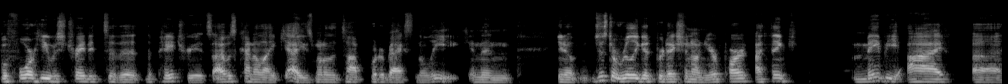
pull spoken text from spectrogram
before he was traded to the the Patriots, I was kind of like, yeah, he's one of the top quarterbacks in the league. And then, you know, just a really good prediction on your part. I think maybe I uh,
